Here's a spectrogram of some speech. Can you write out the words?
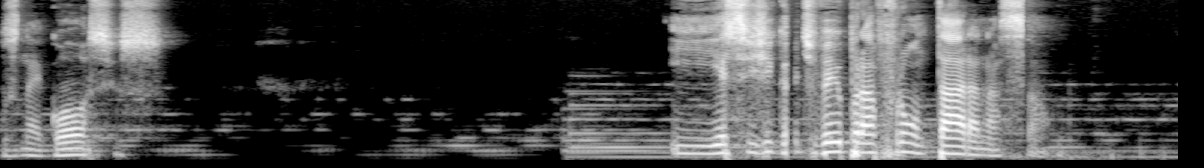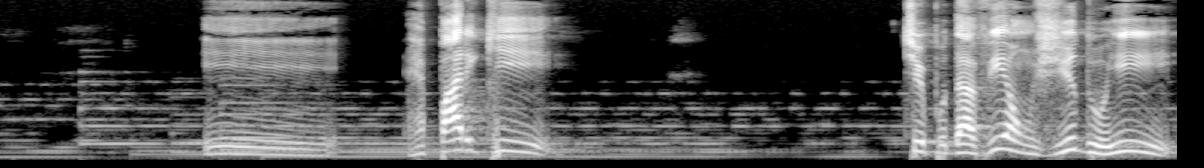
nos negócios. E esse gigante veio para afrontar a nação. E repare que, tipo, Davi é ungido e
